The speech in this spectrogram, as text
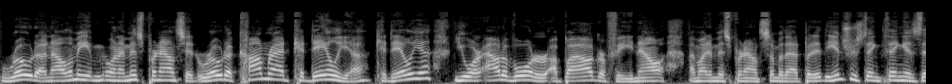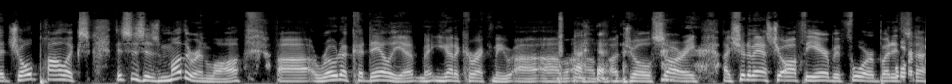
Rhoda. Now let me, when I mispronounce it, Rhoda Comrade Kedalia. Kedalia? You Are Out of Order, a biography. Now, I might have mispronounced some of that, but the interesting thing is that Joel Pollak's, this is his mother in law, uh, Rhoda Kedalia. You got to correct me, uh, uh, uh, Joel. Sorry. I should have asked you off the air before, but it's uh,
